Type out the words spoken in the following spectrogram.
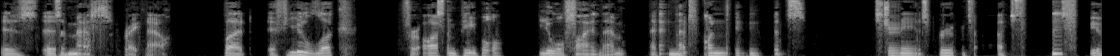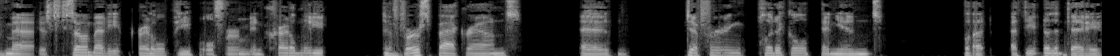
is is a mess right now. But if you look for awesome people, you will find them, and that's one thing that's journey has proven to us You've met just so many incredible people from incredibly diverse backgrounds and differing political opinions. But at the end of the day,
